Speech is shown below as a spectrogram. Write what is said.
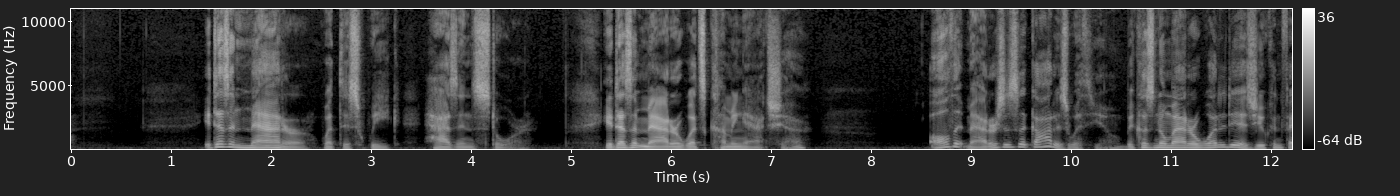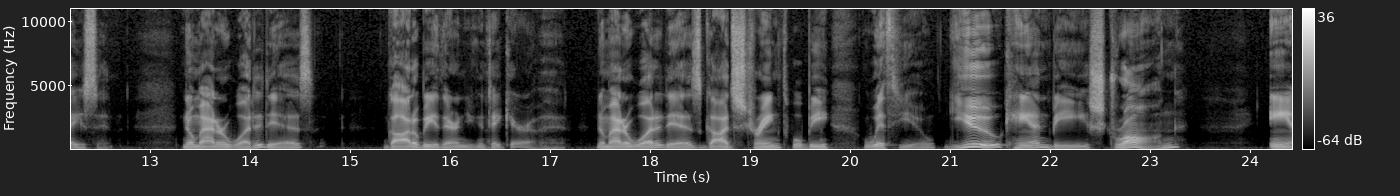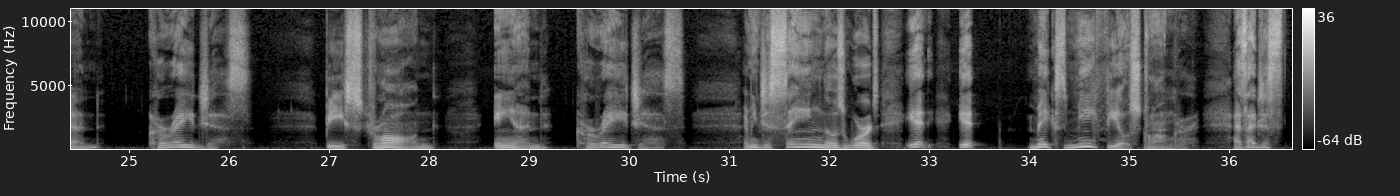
It doesn't matter what this week has in store. It doesn't matter what's coming at you. All that matters is that God is with you because no matter what it is, you can face it. No matter what it is, God will be there and you can take care of it. No matter what it is, God's strength will be with you. You can be strong and courageous. Be strong and courageous. I mean, just saying those words, it it makes me feel stronger as I just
